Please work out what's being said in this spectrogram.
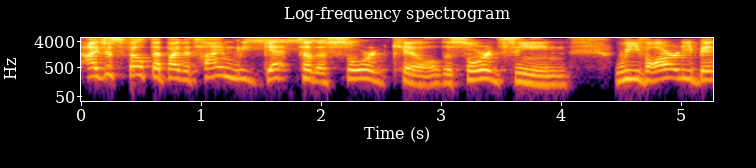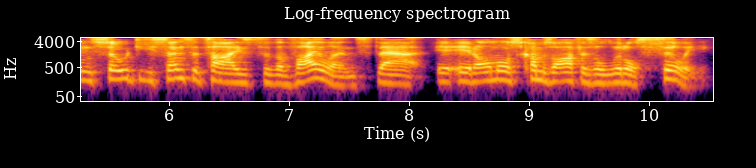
I just felt that by the time we get to the sword kill, the sword scene, we've already been so desensitized to the violence that it, it almost comes off as a little silly.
